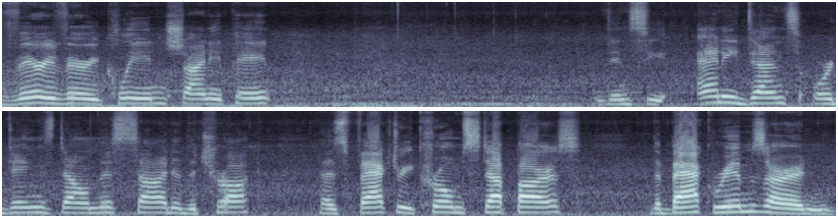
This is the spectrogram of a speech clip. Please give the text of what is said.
Very, very clean, shiny paint. Didn't see any dents or dings down this side of the truck. Has factory chrome step bars. The back rims are in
